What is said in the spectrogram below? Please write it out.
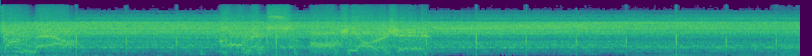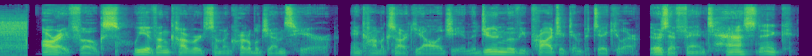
found there? Comics archaeology. All right, folks, we have uncovered some incredible gems here in comics archaeology, and the Dune movie project in particular. There's a fantastic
